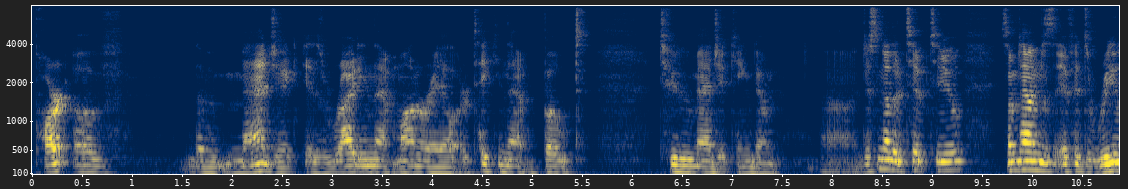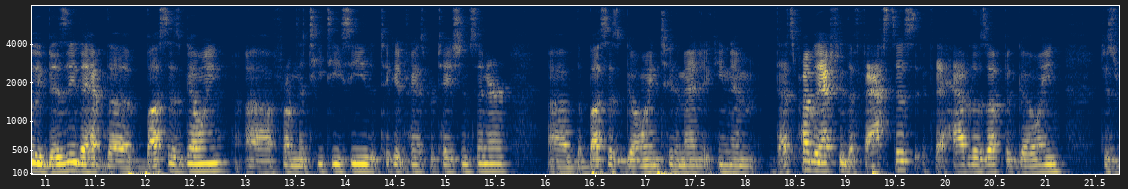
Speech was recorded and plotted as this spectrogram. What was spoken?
part of the magic is riding that monorail or taking that boat to Magic Kingdom. Uh, just another tip too. Sometimes if it's really busy, they have the buses going uh, from the TTC, the Ticket Transportation Center uh, the buses going to the Magic Kingdom, that's probably actually the fastest if they have those up and going. Just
